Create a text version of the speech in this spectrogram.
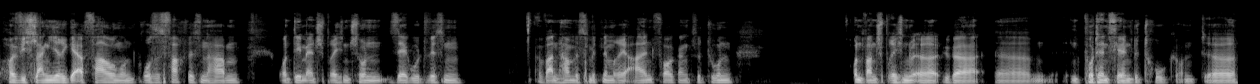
häufig langjährige Erfahrung und großes Fachwissen haben und dementsprechend schon sehr gut wissen, wann haben wir es mit einem realen Vorgang zu tun und wann sprechen wir über äh, einen potenziellen Betrug. Und äh,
